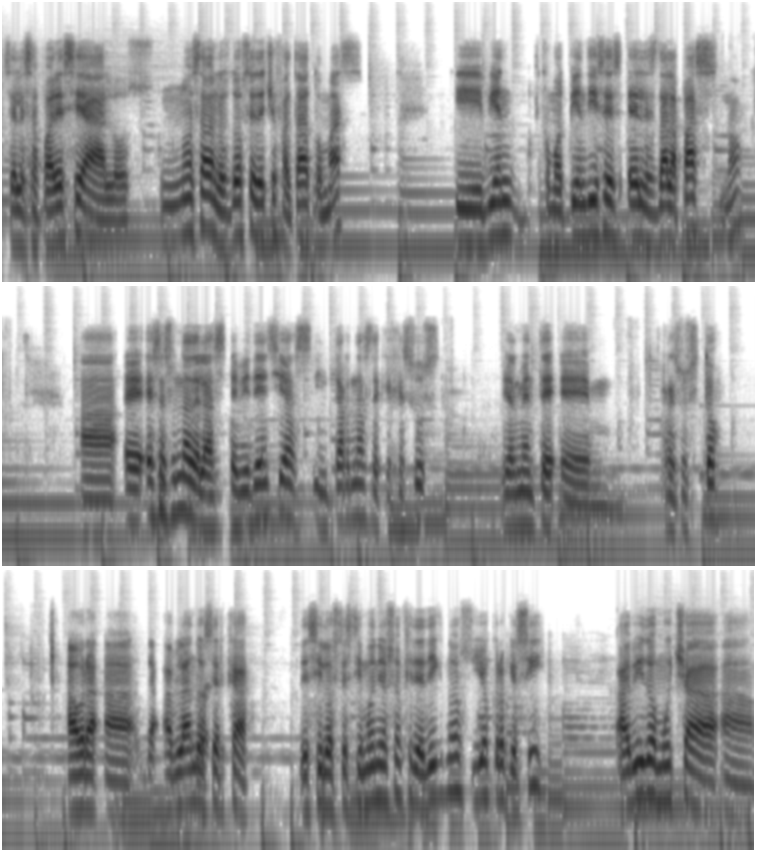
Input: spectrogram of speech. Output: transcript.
se les aparece a los, no estaban los doce, de hecho faltaba Tomás, y bien, como bien dices, Él les da la paz, ¿no? Ah, eh, esa es una de las evidencias internas de que Jesús realmente em, resucitó. Ahora, ah, hablando acerca de si los testimonios son fidedignos, yo creo que sí. Ha habido mucha, ah,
